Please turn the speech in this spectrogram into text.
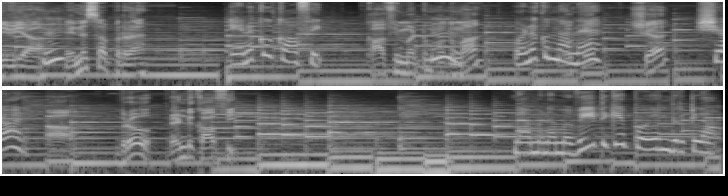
திவ்யா என்ன சாப்பிடுற? எனக்கும் காஃபி. காஃபி மட்டும் போதுமா? உனக்கும் தானே? ஷியர் ஷியோர் ஆ ப்ரோ ரெண்டு காஃபி. நாம நம்ம வீட்டுக்கே போயிருந்திருக்கலாம்.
